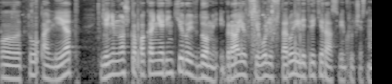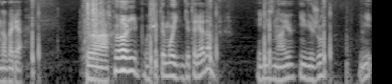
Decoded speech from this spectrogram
э, туалет. Я немножко пока не ориентируюсь в доме. Играю всего лишь второй или третий раз в игру, честно говоря. Так, ай, боже ты мой, где-то рядом? Я не знаю, не вижу. Не...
